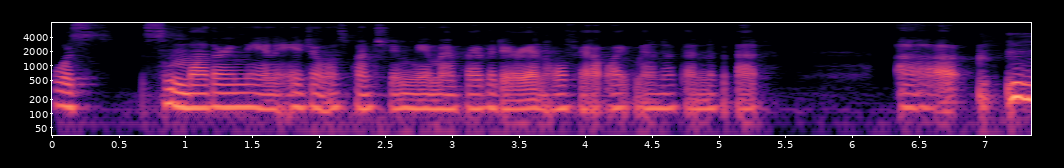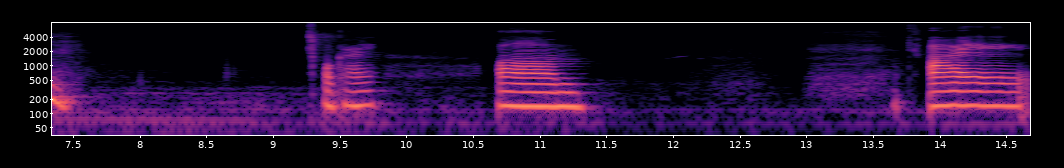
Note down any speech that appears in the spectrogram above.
was smothering me. An agent was punching me in my private area. An old fat white man at the end of the bed. Uh, okay. Um, I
